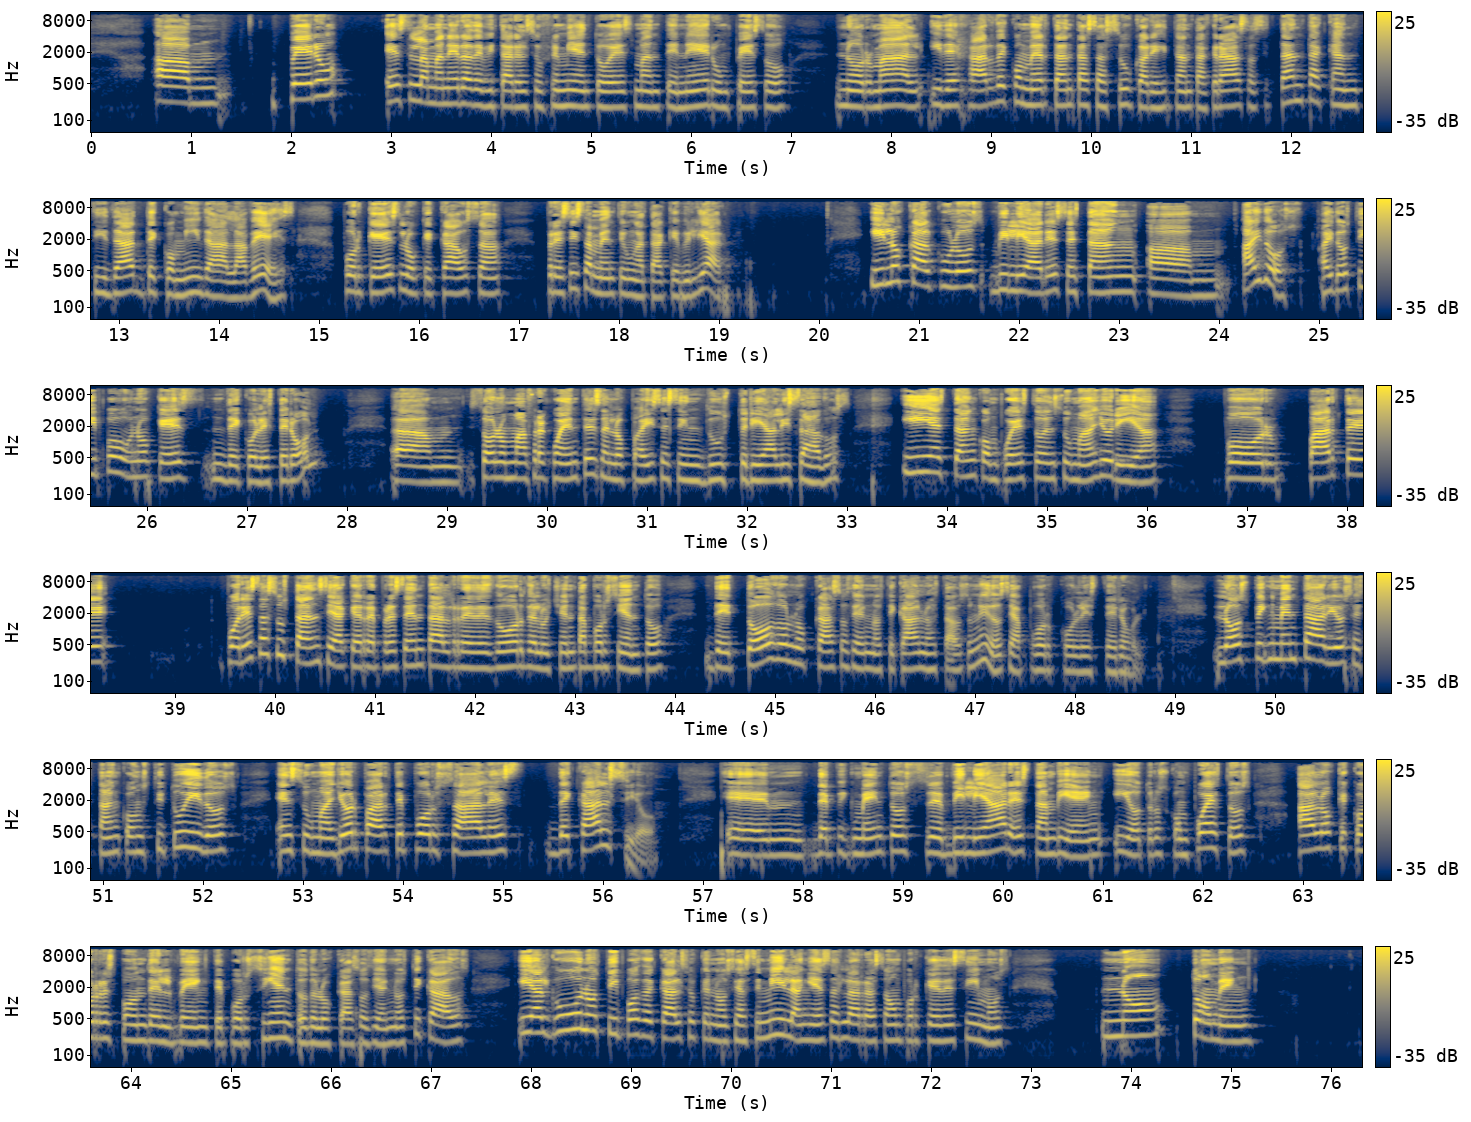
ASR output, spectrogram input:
pero es la manera de evitar el sufrimiento, es mantener un peso normal y dejar de comer tantas azúcares y tantas grasas y tanta cantidad de comida a la vez, porque es lo que causa precisamente un ataque biliar. Y los cálculos biliares están, hay dos, hay dos tipos, uno que es de colesterol, son los más frecuentes en los países industrializados y están compuestos en su mayoría por parte, por esa sustancia que representa alrededor del 80% de todos los casos diagnosticados en los Estados Unidos, o sea, por colesterol. Los pigmentarios están constituidos en su mayor parte por sales de calcio, em, de pigmentos eh, biliares también y otros compuestos, a lo que corresponde el 20% de los casos diagnosticados y algunos tipos de calcio que no se asimilan y esa es la razón por qué decimos no tomen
